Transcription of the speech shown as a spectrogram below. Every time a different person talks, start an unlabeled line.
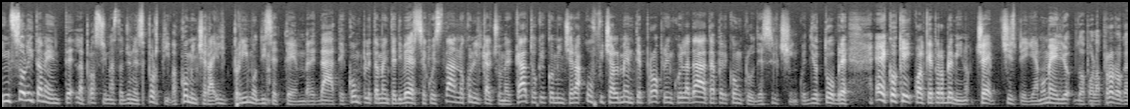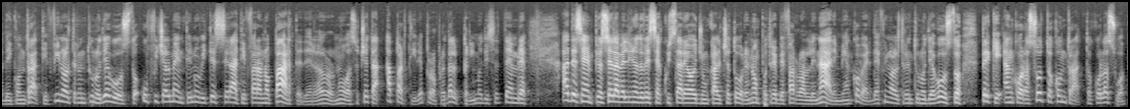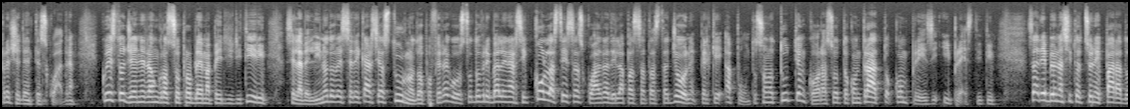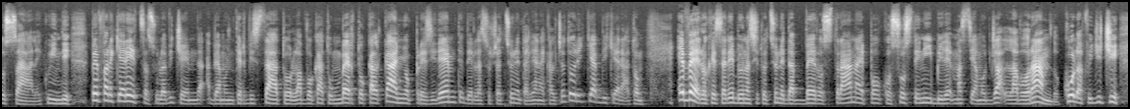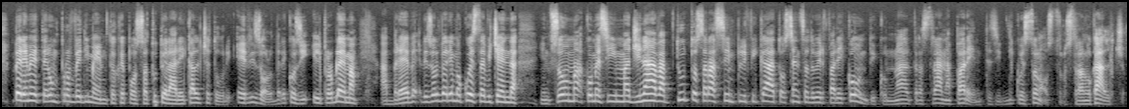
Insolitamente la prossima stagione sportiva comincerà il primo di settembre, date completamente diverse quest'anno con il calciomercato che comincerà ufficialmente proprio in quella data per concludersi il 5 di ottobre. Ecco che qualche problemino c'è, ci spieghiamo meglio. Dopo la proroga dei contratti fino al 31 di agosto, ufficialmente i nuovi tesserati faranno parte della loro nuova società a partire proprio dal primo di settembre. Ad esempio, se l'Avellino dovesse acquistare oggi un calciatore, non potrebbe farlo allenare in biancoverde fino al 31 di agosto perché ancora sotto contratto con la sua precedente squadra. Questo genera un grosso problema per i ritiri. Se l'Avellino dovesse recarsi a Sturno dopo Ferragosto, dovrebbe allenarsi con la stessa squadra della passata stagione, perché appunto sono tutti ancora sotto contratto, compresi i prestiti. Sarebbe una situazione paradossale, quindi per fare chiarezza sulla vicenda abbiamo intervistato l'avvocato Umberto Calcagno, presidente dell'Associazione Italiana Calciatori, che ha dichiarato: "È vero che sarebbe una situazione davvero strana e poco sostenibile, ma stiamo già lavorando con la FIGC per emettere un provvedimento che possa tutelare i calciatori e risolvere così il problema. A breve risolveremo questa vicenda. Insomma, come si immaginava, tutto sarà semplificato senza dover fare i conti con un'altra strana parentesi di questo nostro strano calcio.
